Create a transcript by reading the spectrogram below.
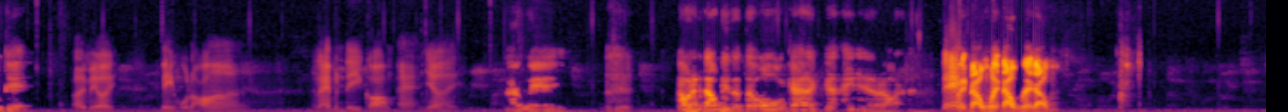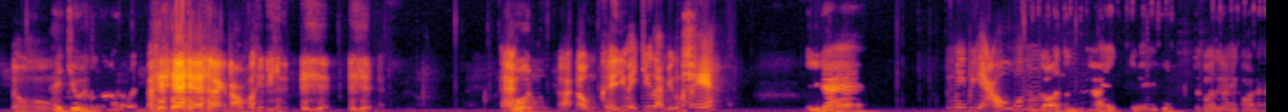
Ok. Ơi mày ơi đèn màu đỏ hồi nãy mình đi có không? À nhớ rồi. Đã que nói đến đâu đi tao tao ô cái là cái thấy này là rõ rồi. đen. Hoạt động, hoạt động, hoạt động. Ồ. thấy chưa tao rồi. Hoạt động. Hoạt động khỉ mày chứ làm gì có nút e đi ra. Mày bị ảo tao quân gỡ từng cái cho cút tao gỡ từng cái coi nè.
